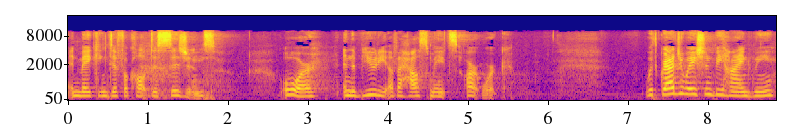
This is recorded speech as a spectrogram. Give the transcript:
in making difficult decisions, or in the beauty of a housemate's artwork. With graduation behind me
